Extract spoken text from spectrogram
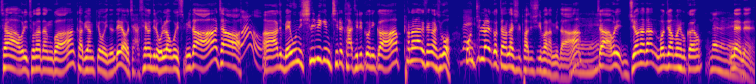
자 우리 조나단과 가비 함께하고 있는데요. 자 사연들이 올라오고 있습니다. 자 와우. 아, 아주 매운 실비김치를 다 드릴 거니까 편안하게 생각하시고 네. 혼줄 날 것들 하나씩 봐주시기 바랍니다. 자 우리 조나단 먼저 한번 해볼까요? 네네네. 네네.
